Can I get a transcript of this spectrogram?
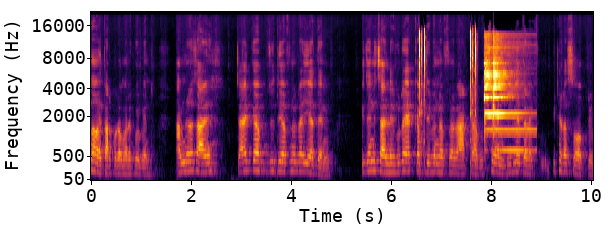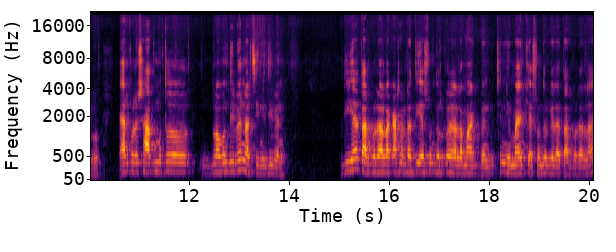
না হয় তারপর আমারে কইবেন। আপনারা চার চার কাপ যদি আপনারা ইয়া দেন, কি জানি চালের গুঁড়ো এক কাপ দিবেন আপনারা আটটা বুঝছেন? দিলে তারা পিঠাটা সফট হইব। এরপরে স্বাদ মতো লবণ দিবেন আর চিনি দিবেন। দিয়ে তারপরে আলা কাঁঠালটা দিয়ে সুন্দর করে আলা মাখবেন, বুঝছেন নি? মাইখে সুন্দর করে তারপরে আলা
